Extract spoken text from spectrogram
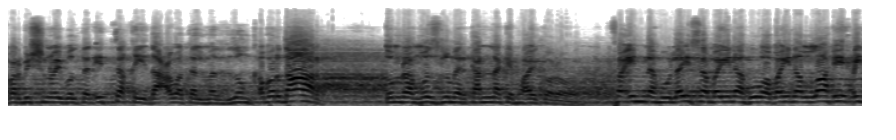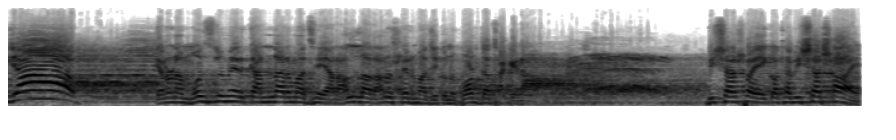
আবার বিশ্বনবী বলতেন, ইত্তাকি দাওয়াতাল মাজলুম, খবরদার, তোমরা মজলুমের কান্নাকে ভয় করো। কেননা মজলুমের কান্নার মাঝে আর আল্লাহর আরশের মাঝে কোনো পর্দা থাকে না। বিশ্বাস হয় কথা বিশ্বাস হয়।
